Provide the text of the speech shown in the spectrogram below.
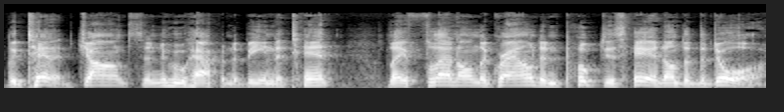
Lieutenant Johnson, who happened to be in the tent, lay flat on the ground and poked his head under the door.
